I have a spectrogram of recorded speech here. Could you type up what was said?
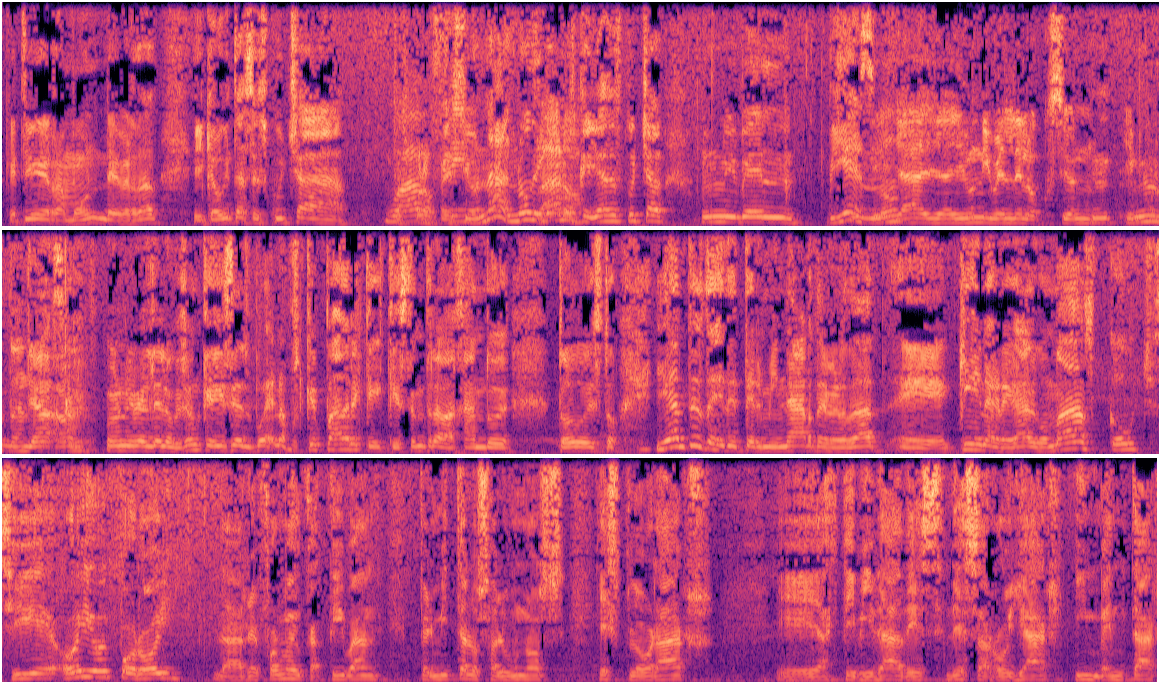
que tiene Ramón, de verdad, y que ahorita se escucha pues, Wow, profesional, sí. ¿no? Digamos Claro. que ya se escucha un nivel bien, Sí, ¿no? ya, ya hay un nivel de locución importante. Ya, sí. un nivel de locución que dices, bueno, pues qué padre que, que estén trabajando todo esto. Y antes de, de terminar, de verdad, eh, ¿quieren agregar algo más, coach? Sí, hoy, hoy por hoy, la reforma educativa permite a los alumnos explorar eh, actividades, desarrollar, inventar.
